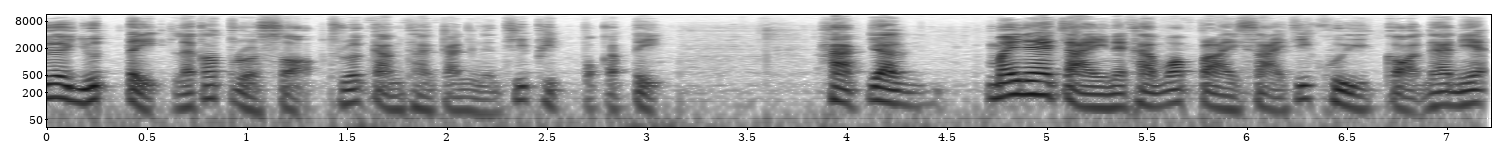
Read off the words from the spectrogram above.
พื่อยุติ แล้วก็ตรวจสอบธุรกรรมทางการเงินที่ผิดปกติ หากยังไม่แน่ใจนะครับว่าปลายสายที่คุยก่อนหน้านี้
